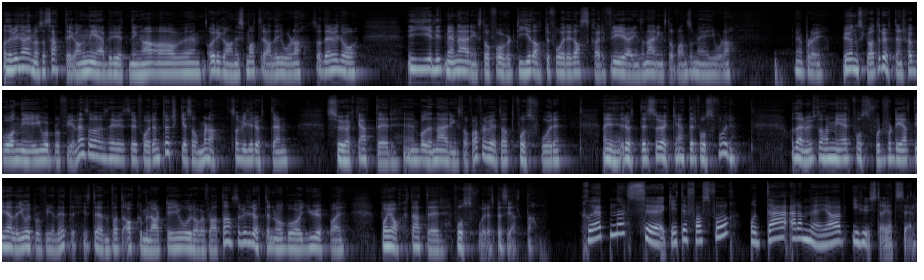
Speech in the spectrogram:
Og det vil være med å sette i gang nedbrytninga av eh, organisk materiale i jorda. Så det vil òg gi litt mer næringsstoff over tid. Da, at du får raskere frigjøring av næringsstoffene som er i jorda med å pløye. Vi ønsker jo at røttene skal gå ned i jordprofilet. så Hvis vi får en tørkesommer, da, så vil røttene søke etter eh, både næringsstoffer, for vi vet jo at fosfor, nei, røtter søker etter fosfor. Og dermed Hvis du har mer fosfor fordelt i hele jordprofilet ditt, istedenfor at det er akkumulert i jordoverflata, så vil røttene nå gå dypere på jakt etter fosforet spesielt. da. Røttene søker etter fosfor, og det er det mye av i husdyrgjødsel.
